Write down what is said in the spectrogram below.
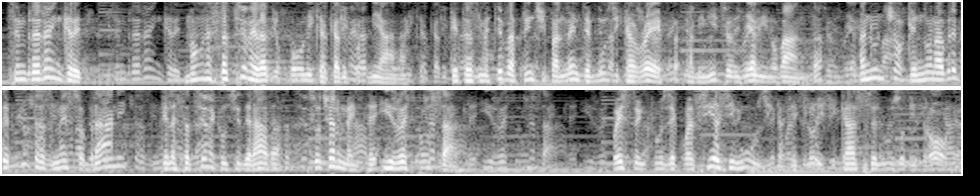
Sembrerà incredibile, ma una stazione radiofonica californiana che trasmetteva principalmente musica rap all'inizio degli anni 90 annunciò che non avrebbe più trasmesso brani che la stazione considerava socialmente irresponsabili. Questo incluse qualsiasi musica che glorificasse l'uso di droga,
